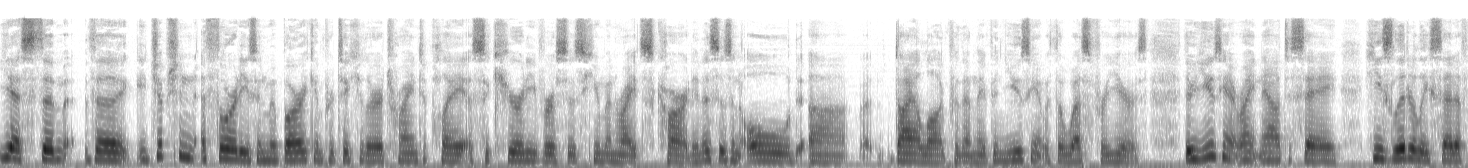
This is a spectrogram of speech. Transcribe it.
Yes, the, the Egyptian authorities, and Mubarak in particular, are trying to play a security versus human rights card. And this is an old uh, dialogue for them. They've been using it with the West for years. They're using it right now to say, he's literally said, if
